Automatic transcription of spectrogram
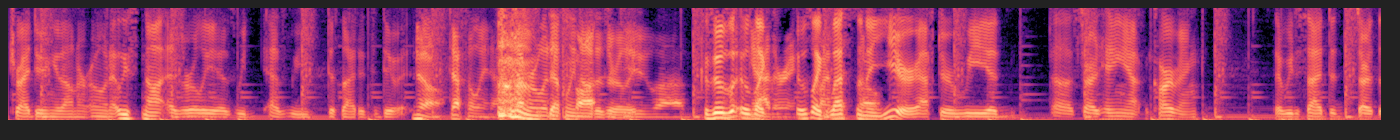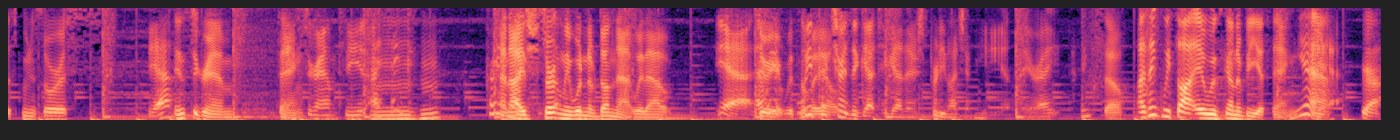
try doing it on our own at least not as early as we as we decided to do it No, definitely not. Definitely not as early. because it was it was like it was like less than a year after we had uh, started hanging out and carving that we decided to start the Spoonosaurus yeah, Instagram thing Instagram feed. I think Mhm. pretty and much. I certainly wouldn't have done that without yeah, doing we, it with somebody else. we pictured else. the get-togethers pretty much immediately, right? I think so I think we thought it was going to be a thing yeah yeah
